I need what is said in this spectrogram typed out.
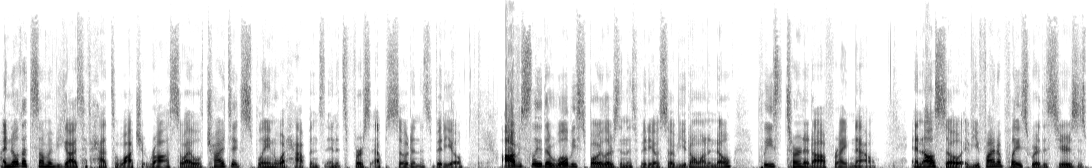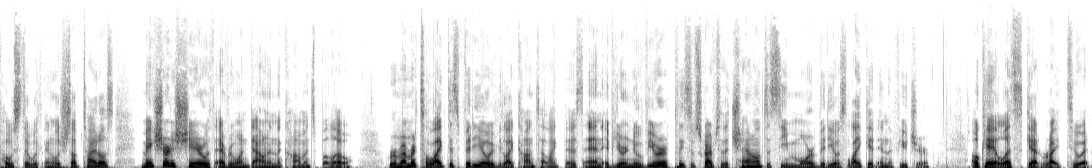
I know that some of you guys have had to watch it raw, so I will try to explain what happens in its first episode in this video. Obviously, there will be spoilers in this video, so if you don't want to know, please turn it off right now. And also, if you find a place where this series is posted with English subtitles, make sure to share with everyone down in the comments below. Remember to like this video if you like content like this, and if you're a new viewer, please subscribe to the channel to see more videos like it in the future. Okay, let's get right to it.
